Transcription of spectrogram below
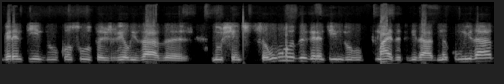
garantindo consultas realizadas nos centros de saúde, garantindo mais atividade na comunidade.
